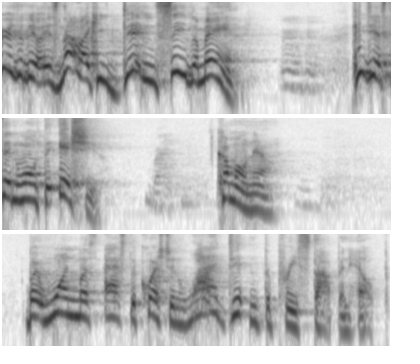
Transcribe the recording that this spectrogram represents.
Here's the deal it's not like he didn't see the man, mm-hmm. he just didn't want the issue. Right. Come on now. Mm-hmm. But one must ask the question why didn't the priest stop and help?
